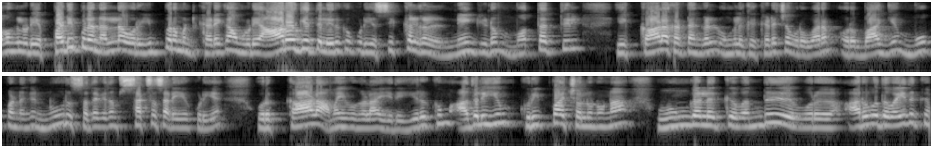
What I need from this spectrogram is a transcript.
அவங்களுடைய படிப்பில் நல்ல ஒரு இம்ப்ரூவ்மெண்ட் கிடைக்கும் அவங்களுடைய ஆரோக்கியத்தில் இருக்கக்கூடிய சிக்கல்கள் நீங்கிடும். மொத்தத்தில் இக்காலகட்டங்கள் உங்களுக்கு கிடைச்ச ஒரு வரம் ஒரு பாக்கியம். மூவ் பண்ணுங்க. நூறு சதவீதம் சக்ஸஸ் அடையக்கூடிய ஒரு கால அமைவு அமைவுகளாக இது இருக்கும். அதுலேயும் குறிப்பாக சொல்லணும்னா உங்களுக்கு வந்து ஒரு அறுபது வயதுக்கு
